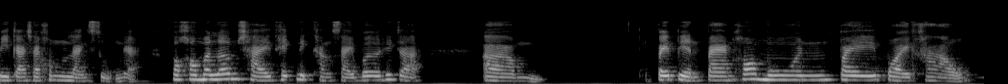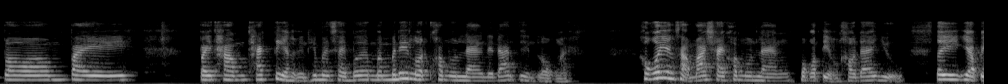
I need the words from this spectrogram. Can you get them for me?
มีการใช้ความรุนแรงสูงเนี่ยพอเขามาเริ่มใช้เทคนิคทางไซเบอร์ที่จะ ไปเปลี่ยนแปลงข้อมูล ไปปล่อยข่าวปลอมไป ไปทำแท็กติกอย่างอื่นที่เป็นไซเบอร์ มันไม่ได้ลดความรุนแรงในด้านอื่นลงไงเขาก็ยังสามารถใช้ความรุนแรงปกติของเขาได้อยู่เลยอย่าไป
